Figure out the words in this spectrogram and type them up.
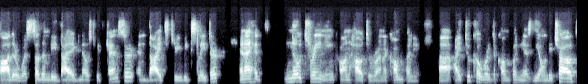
father was suddenly diagnosed with cancer and died three weeks later and i had no training on how to run a company uh, I took over the company as the only child.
